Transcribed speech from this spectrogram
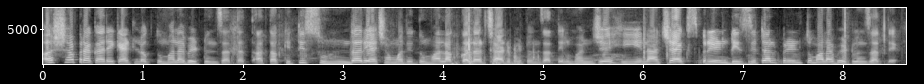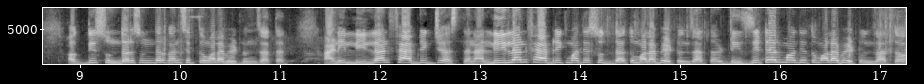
अशा प्रकारे कॅटलॉग तुम्हाला भेटून जातात. आता किती सुंदर याच्यामध्ये तुम्हाला कलर चार्ट भेटून जातील. म्हणजे ही ना चॅक्स प्रिंट डिजिटल प्रिंट तुम्हाला भेटून जाते. अगदी सुंदर सुंदर कन्सेप्ट तुम्हाला भेटून जातात. आणि लिलन फॅब्रिक जे असतं ना लिलन फॅब्रिकमध्ये सुद्धा तुम्हाला भेटून जातं. डिजिटलमध्ये तुम्हाला भेटून जातं.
